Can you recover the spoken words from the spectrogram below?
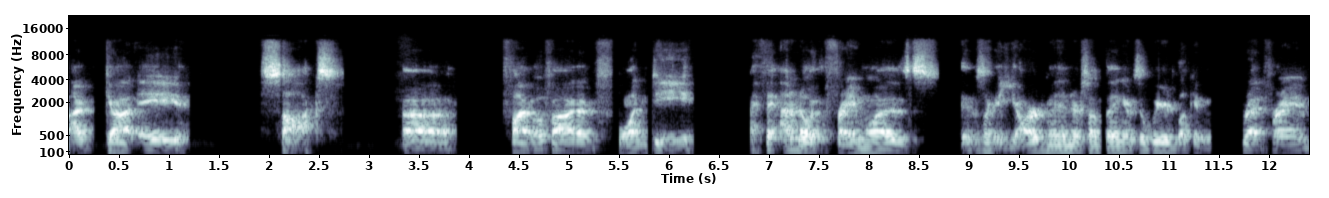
I got a Sachs uh, 505 1D. I think, I don't know what the frame was. It was like a Yardman or something. It was a weird looking red frame.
